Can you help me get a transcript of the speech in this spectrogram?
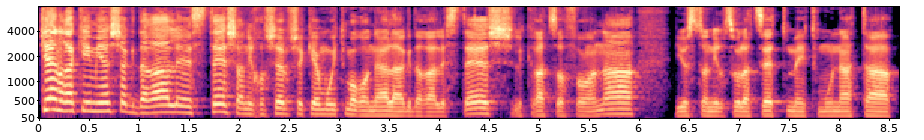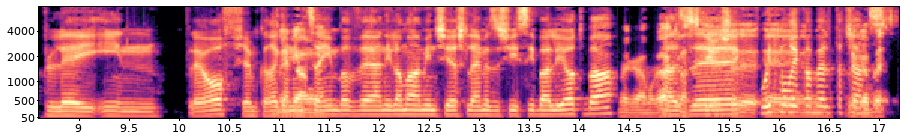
כן, רק אם יש הגדרה לסטאש, אני חושב שקמו יתמור עונה על ההגדרה לסטאש, לקראת סוף העונה, יוסטון ירצו לצאת מתמונת הפליי אין פלייאוף שהם כרגע לגמרי. נמצאים בה ואני לא מאמין שיש להם איזושהי סיבה להיות בה. לגמרי, רק להזכיר ש... וויטמור יקבל את ה chance.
